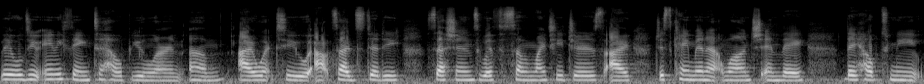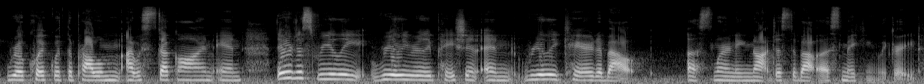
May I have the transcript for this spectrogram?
they will do anything to help you learn. Um, I went to outside study sessions with some of my teachers. I just came in at lunch and they, they helped me real quick with the problem I was stuck on and they were just really, really, really patient and really cared about us learning, not just about us making the grade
